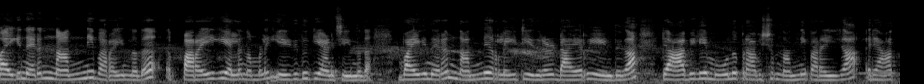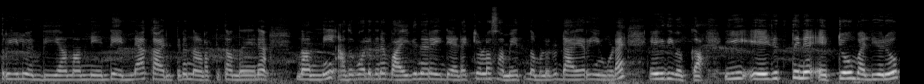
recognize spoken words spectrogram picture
വൈകുന്നേരം നന്ദി പറയുന്നത് പറയുകയല്ല നമ്മൾ എഴുതുകയാണ് ചെയ്യുന്നത്. വൈകുന്നേരം നന്ദി റിലേറ്റ് ചെയ്തിട്ടുള്ള ഡയറി എഴുതുക. രാവിലെ മൂന്ന് പ്രാവശ്യം നന്ദി പറയുക. രാത്രിയിലും എന്ത് ചെയ്യുക? നന്ദി എന്റെ എല്ലാ കാര്യത്തിനും നടത്തി തന്നതിന് നന്ദി. അതുപോലെ തന്നെ വൈകുന്നേരം ഇതിന്റെ ഇടയ്ക്കുള്ള സമയത്ത് നമ്മളൊരു ഡയറിയും കൂടെ എഴുതി വെക്കുക. ഈ എഴുത്തിന് ഏറ്റവും വലിയൊരു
